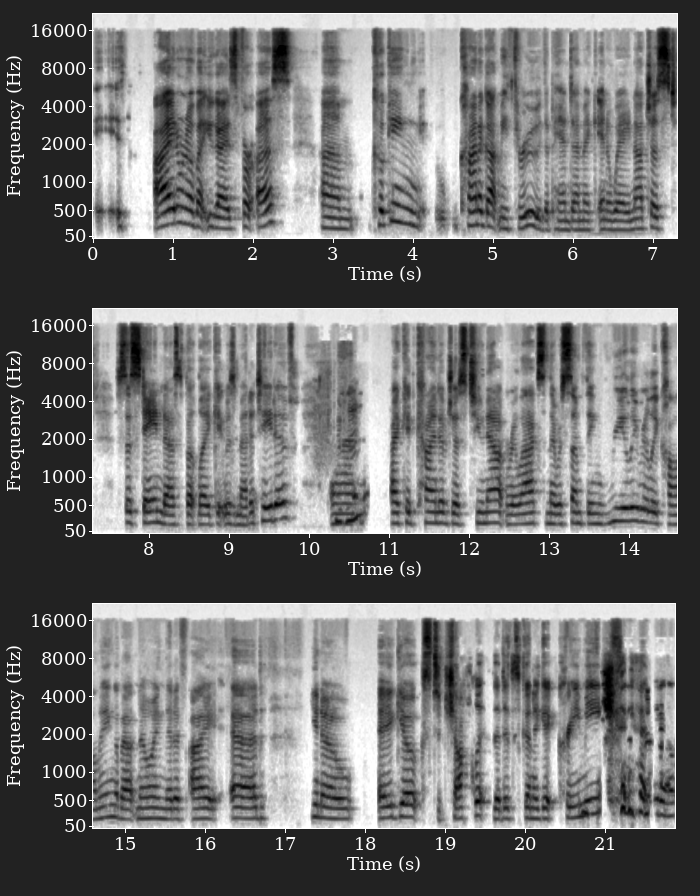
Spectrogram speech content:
it, I don't know about you guys. For us, um, cooking kind of got me through the pandemic in a way, not just sustained us, but like it was meditative. And mm-hmm. I could kind of just tune out and relax. And there was something really, really calming about knowing that if I add, you know, egg yolks to chocolate that it's going to get creamy. you know,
